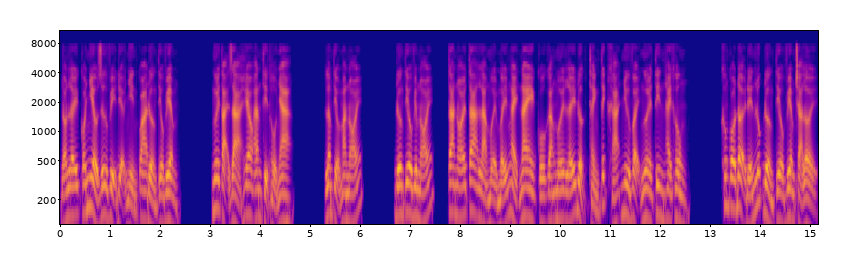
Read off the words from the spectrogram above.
đón lấy có nhiều dư vị địa nhìn qua đường tiêu viêm. Ngươi tại giả heo ăn thịt hổ nha. Lâm Tiểu Man nói. Đường tiêu viêm nói, ta nói ta là mười mấy ngày nay cố gắng mới lấy được thành tích khá như vậy ngươi tin hay không? Không có đợi đến lúc đường tiêu viêm trả lời,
